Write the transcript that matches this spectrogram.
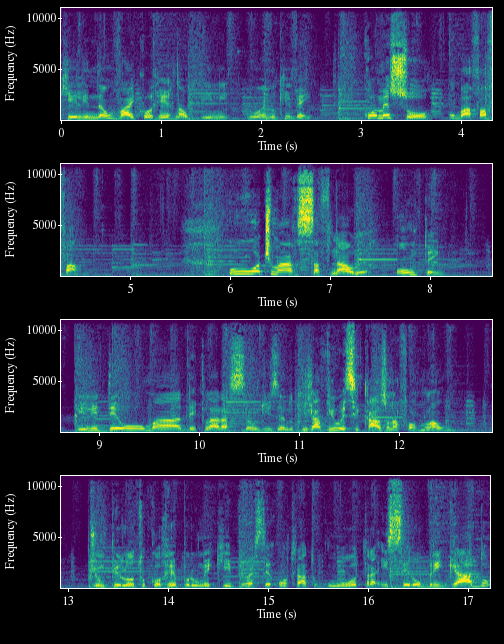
que ele não vai correr na Alpine no ano que vem. Começou o bafafá. O Otmar Safnauer, ontem, ele deu uma declaração dizendo que já viu esse caso na Fórmula 1, de um piloto correr por uma equipe, mas ter contrato com outra e ser obrigado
